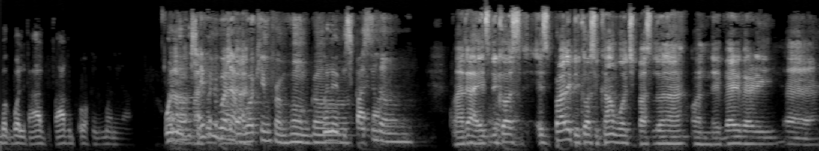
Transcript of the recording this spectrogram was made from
football if I have if I have work in the morning now. Only if it's- even when I'm God. working from home, Only if gone, it's I still don't. My guy, it's because it's probably because you can't watch Barcelona on a very very uh,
